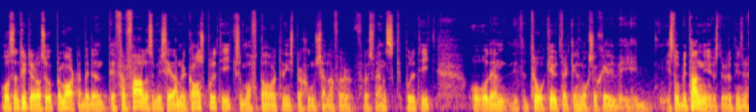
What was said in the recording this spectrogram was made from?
Och sen tyckte jag det var så uppenbart att med det förfall som vi ser i amerikansk politik, som ofta har varit en inspirationskälla för, för svensk politik, och, och, den lite tråkiga utveckling som också sker i, i, i Storbritannien just nu, eller åtminstone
